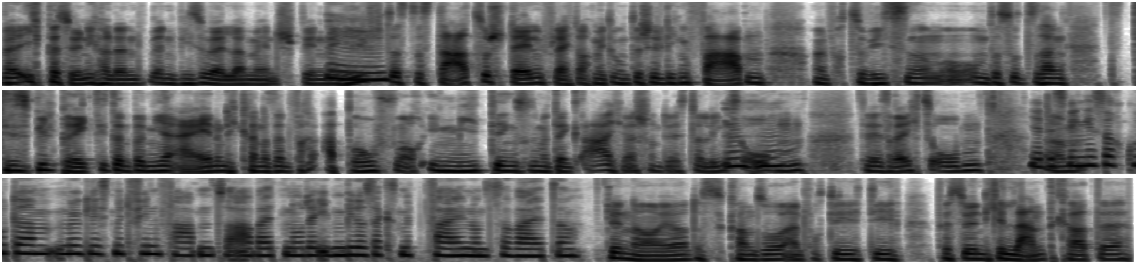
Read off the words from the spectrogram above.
weil ich persönlich halt ein, ein visueller Mensch bin. Mir Mhm. hilft das, das darzustellen, vielleicht auch mit unterschiedlichen Farben, um einfach zu wissen, um, um das sozusagen, dieses Bild prägt sich dann bei mir ein und ich kann das einfach abrufen, auch in Meetings, dass ich mir denke, ah, ich weiß schon, der ist da links Mhm. oben, der ist rechts oben. Ja, deswegen Ähm. ist auch gut, da möglichst mit vielen Farben zu arbeiten oder eben, wie du sagst, mit Pfeilen und so weiter. Genau, ja, das kann so einfach die, die persönliche Landkarte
